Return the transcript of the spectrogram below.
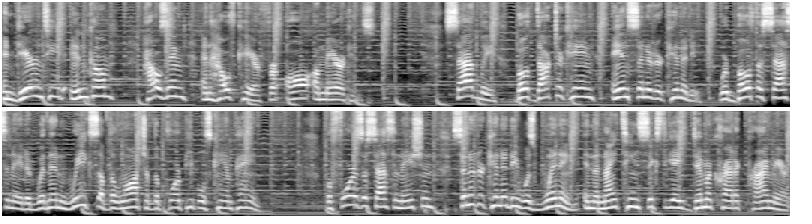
and guaranteed income, housing, and health care for all Americans. Sadly, both Dr. King and Senator Kennedy were both assassinated within weeks of the launch of the Poor People's Campaign. Before his assassination, Senator Kennedy was winning in the 1968 Democratic primary.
